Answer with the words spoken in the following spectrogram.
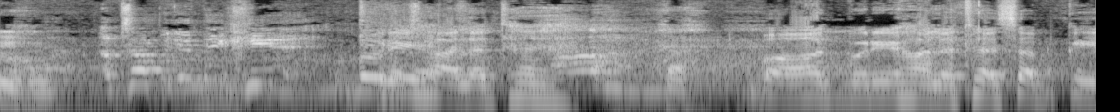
डॉक्टर साहब ये देखिए। बुरी हालत है। बहुत बुरी हालत है सबकी।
